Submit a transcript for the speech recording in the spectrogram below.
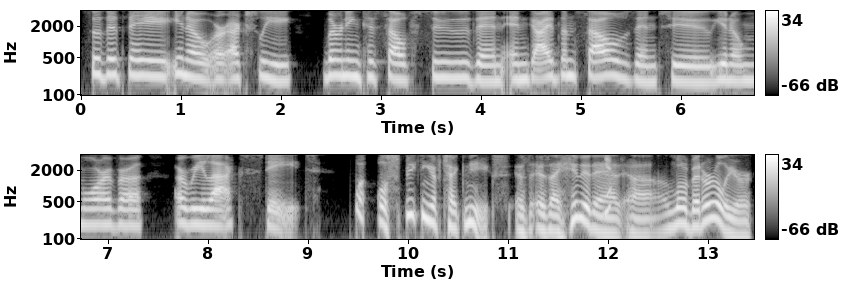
so that they, you know, are actually learning to self-soothe and and guide themselves into, you know, more of a a relaxed state. Well, well speaking of techniques, as, as I hinted at yes. uh, a little bit earlier,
